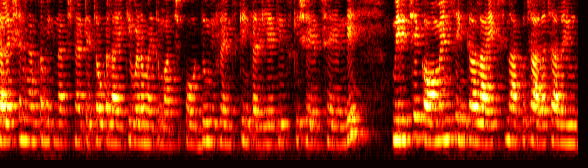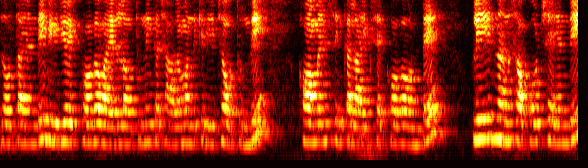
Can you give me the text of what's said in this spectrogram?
కలెక్షన్ కనుక మీకు నచ్చినట్టయితే ఒక లైక్ ఇవ్వడం అయితే మర్చిపోవద్దు. మీ ఫ్రెండ్స్కి ఇంకా రిలేటివ్స్కి షేర్ చేయండి. మీరు ఇచ్చే కామెంట్స్ ఇంకా లైక్స్ నాకు చాలా చాలా యూజ్ అవుతాయండి. వీడియో ఎక్కువగా వైరల్ అవుతుంది. ఇంకా చాలామందికి రీచ్ అవుతుంది. కామెంట్స్ ఇంకా లైక్స్ ఎక్కువగా ఉంటే ప్లీజ్ నన్ను సపోర్ట్ చేయండి.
